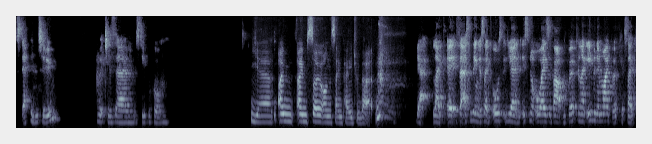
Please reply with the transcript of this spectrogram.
step into which is um super cool. Yeah i'm i'm so on the same page with that yeah like it's that's the thing it's like also yeah it's not always about the book and like even in my book it's like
